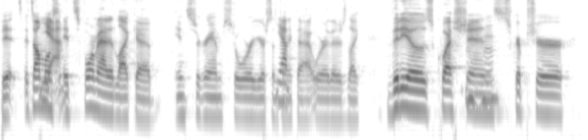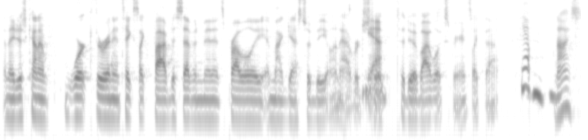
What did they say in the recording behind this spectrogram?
bits. It's almost Yeah. it's formatted like a Instagram story or something Yep. like that, where there's like videos, questions, scripture, and they just kind of work through it. And it takes like five to seven minutes, probably. And my guess would be on average Yeah. to, to do a Bible experience like that. Yep. Nice.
